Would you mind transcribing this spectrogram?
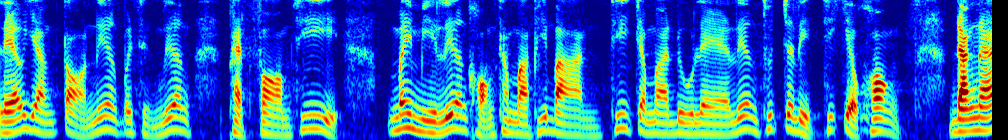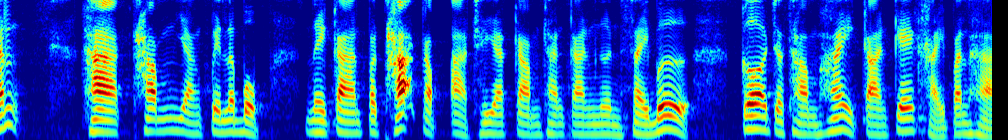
แล้วยังต่อเนื่องไปถึงเรื่องแพลตฟอร์มที่ไม่มีเรื่องของธรรมาภิบาล ที่จะมาดูแลเรื่องทุจริตที่เกี่ยวข้อง ดังนั้นหากทำอย่างเป็นระบบในการประทะกับอาชญากรรมทางการเงินไซเบอร์ ก็จะทำให้การแก้ไขปัญหา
